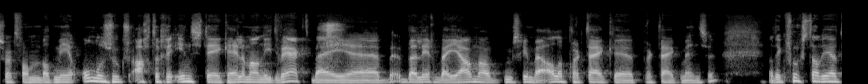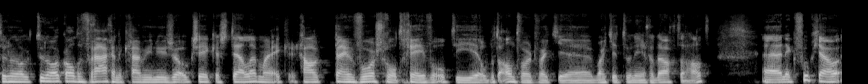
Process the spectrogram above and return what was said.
soort van wat meer onderzoeksachtige insteek helemaal niet werkt bij, uh, wellicht bij jou, maar misschien bij alle praktijk, uh, praktijkmensen. Want ik vroeg, stelde jou toen ook, toen ook al de vraag, en ik ga hem je nu zo ook zeker stellen, maar ik ga een klein voorschot geven op, die, op het antwoord wat je, wat je toen in gedachten had. en ik vroeg jou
